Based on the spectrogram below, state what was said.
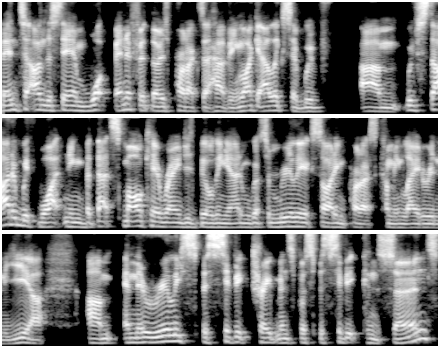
then to understand what benefit those products are having. Like Alex said, we've um, we've started with whitening, but that smile care range is building out, and we've got some really exciting products coming later in the year. Um, and they're really specific treatments for specific concerns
